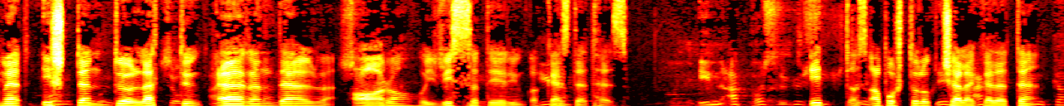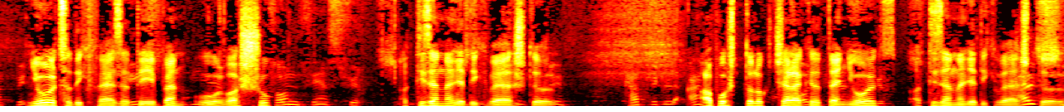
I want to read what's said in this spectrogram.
mert Istentől lettünk elrendelve arra, hogy visszatérjünk a kezdethez. Itt az apostolok cselekedete 8. fejezetében olvassuk a 14. verstől. Apostolok cselekedete 8 a 14. verstől.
